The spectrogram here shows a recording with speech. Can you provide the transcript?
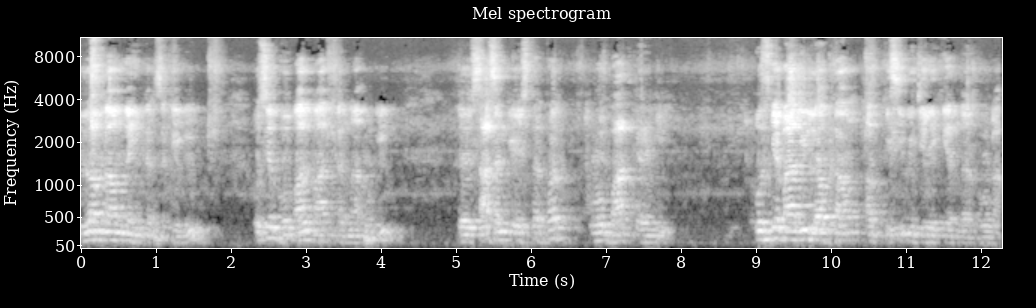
लॉकडाउन नहीं कर सकेगी। उसे भोपाल बात करना होगी। तो शासन के स्तर पर वो बात करेंगी। उसके बाद ही लॉकडाउन अब किसी भी ज़िले के अंदर होगा।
